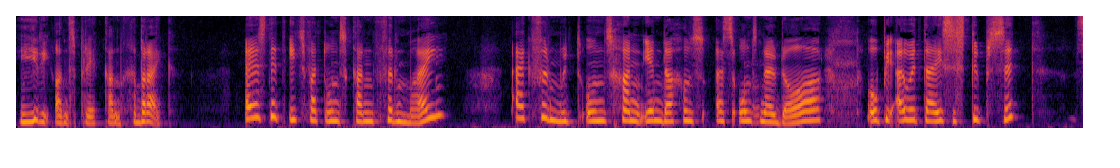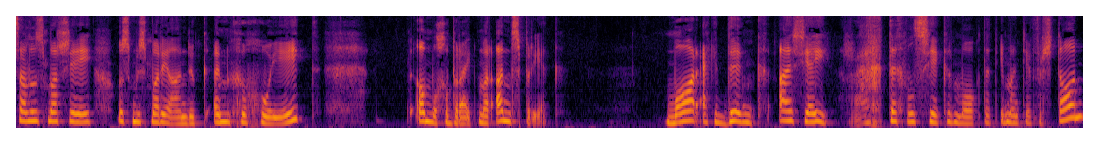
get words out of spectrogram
hierdie aanspreek kan gebruik. Is dit iets wat ons kan vermy? Ek vermoed ons gaan eendag ons as ons nou daar op die ouer huis se stoep sit, sal ons maar sê ons moes maar die handdoek ingegooi het almal gebruik maar aanspreek. Maar ek dink as jy regtig wil seker maak dat iemand jou verstaan,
